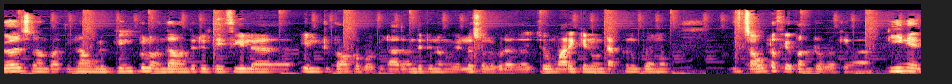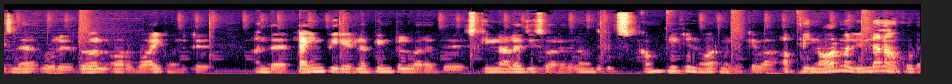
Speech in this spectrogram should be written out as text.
கேர்ள்ஸ்லாம் பார்த்தீங்கன்னா அவங்களுக்கு பிம்பிள் வந்தால் வந்துட்டு they feel ill to talk about it அதை வந்துட்டு நம்ம வெளில சொல்லக்கூடாது. ஸோ மறைக்கணும் டக்குன்னு போகணும். It's out of your control ஓகேவா டீனேஜில் ஒரு கேர்ள் ஆர் பாய்க்கு வந்துட்டு அந்த டைம் பீரியடில் பிம்பிள் வர்றது ஸ்கின் அலர்ஜிஸ் வர்றதுலாம் வந்துட்டு இட்ஸ் கம்ப்ளீட்லி நார்மல் ஓகேவா அப்படி நார்மல் இல்லைனா கூட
